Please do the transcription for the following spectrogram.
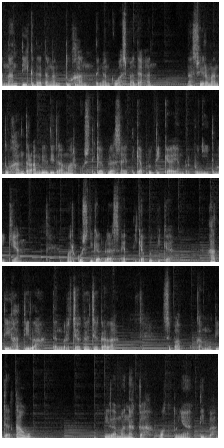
menanti kedatangan Tuhan dengan kewaspadaan. Nas firman Tuhan terambil di dalam Markus 13 ayat 33 yang berbunyi demikian. Markus 13 ayat 33. Hati-hatilah dan berjaga-jagalah, sebab kamu tidak tahu bila manakah waktunya tiba.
